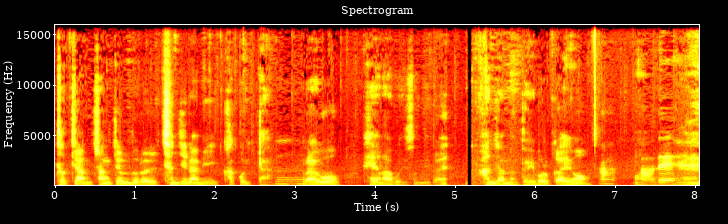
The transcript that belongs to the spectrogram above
특장, 장점들을 천진함이 갖고 있다라고 음. 표현하고 있습니다. 한 잔만 더 해볼까요? 아, 아, 네.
